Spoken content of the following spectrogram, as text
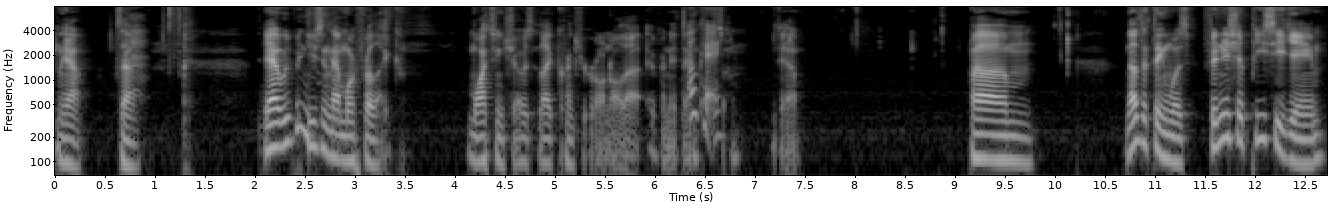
Yeah. So, yeah, we've been using that more for like watching shows like Crunchyroll and all that, if anything. Okay. So, yeah. Um, another thing was finish a PC game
